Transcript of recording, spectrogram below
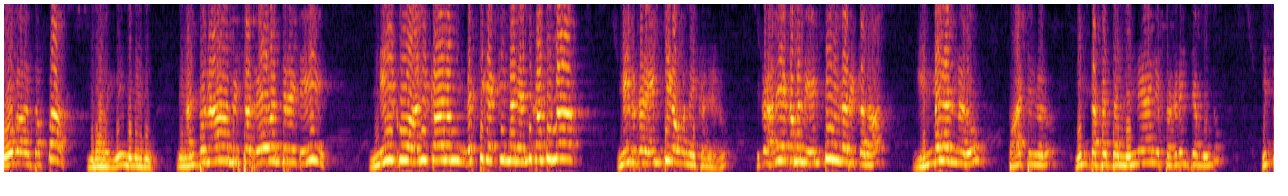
రోగాలు తప్ప ఇవాళ ఏమీ లేదు. నేను అంటున్నా మిస్టర్ రేవంత్ రెడ్డి నీకు అధికారం నెత్తికెక్కిందని ఎందుకు అంటున్నా నేను ఇక్కడ ఎంపీగా ఉన్నా ఇక్కడ నేను. ఇక్కడ అనేక మంది ఎంపీలు ఉన్నారు ఇక్కడ. ఎమ్మెల్యే ఉన్నారు పార్టీ ఉన్నారు. ఇంత పెద్ద నిర్ణయాన్ని ప్రకటించే ముందు ఇంత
